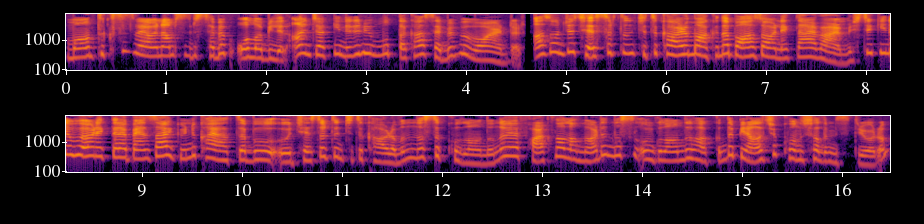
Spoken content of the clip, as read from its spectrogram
Mantıksız veya önemsiz bir sebep olabilir. Ancak yine de bir mutlaka sebebi vardır. Az önce Chesterton çiti kavramı hakkında bazı örnekler vermiştik. Yine bu örneklere benzer günlük hayatta bu ıı, Chesterton çiti kavramını nasıl kullandığını ve farklı alanlarda nasıl uygulandığı hakkında birazcık konuşalım istiyorum.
